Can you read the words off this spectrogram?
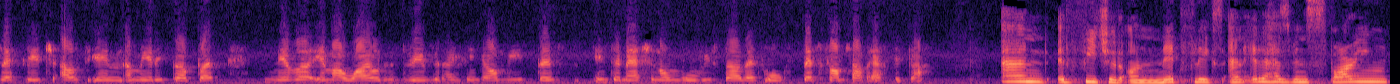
Rutledge out in America, but never in my wildest dreams did I think I'll meet this international movie star that's all that's from South Africa. And it featured on Netflix and it has been sparring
